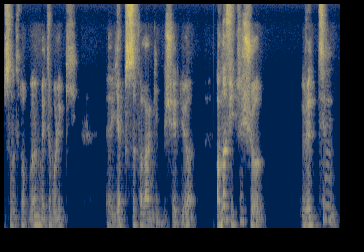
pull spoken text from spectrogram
sınıf toplumların metabolik e, yapısı falan gibi bir şey diyor. Ana fikri şu, üretim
